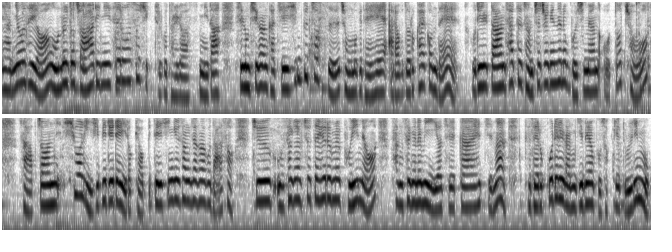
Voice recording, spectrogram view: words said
네, 안녕하세요. 오늘도 저 할인이 새로운 소식 들고 달려왔습니다. 지금 시간 같이 신퓨처스 종목에 대해 알아보도록 할 건데, 우리 일단 차트 전체적인 흐름 보시면 어떻죠? 자, 앞전 10월 21일에 이렇게 업비트에 신규 상장하고 나서 쭉 우상향 추세 흐름을 보이며 상승 흐름이 이어질까 했지만, 그대로 꼬리를 남기며 무섭게 눌린 목,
